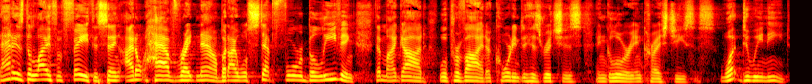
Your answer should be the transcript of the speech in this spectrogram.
That is the life of faith, is saying, I don't have right now, but I will step forward believing that my God will provide according to his riches and glory in Christ Jesus. What do we need?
